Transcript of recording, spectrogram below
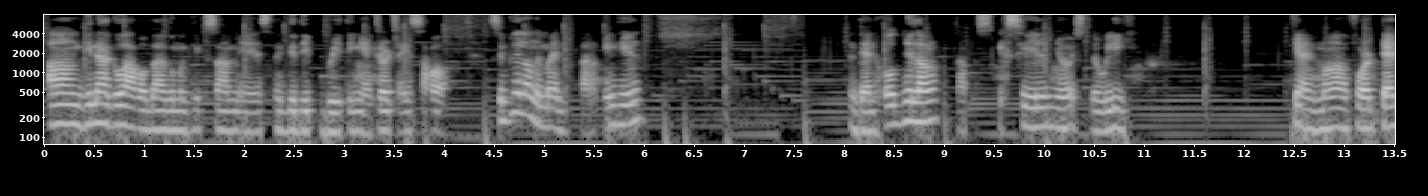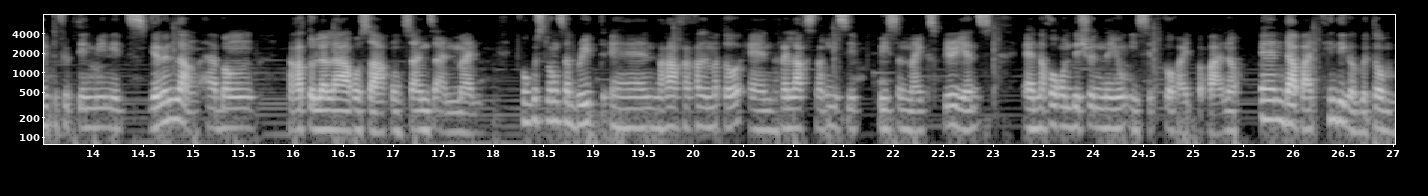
ang ginagawa ko bago mag-exam is nagdi-deep breathing exercise ako. Simple lang naman, parang inhale, and then hold nyo lang, tapos exhale nyo slowly. Yan, mga for 10 to 15 minutes, ganun lang habang nakatulala ako sa kung saan saan man. Focus lang sa breath and nakakakalma to and relax ng isip based on my experience and nako-condition na yung isip ko kahit papano. And dapat hindi ka gutom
